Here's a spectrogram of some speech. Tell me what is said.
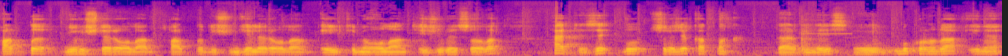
farklı görüşleri olan, farklı düşünceleri olan, eğitimi olan, tecrübesi olan herkesi bu sürece katmak derdindeyiz. Ee, Bu konuda yine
